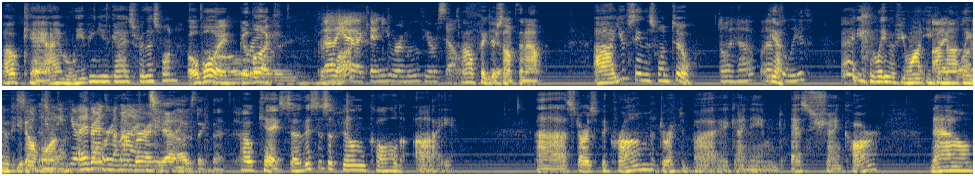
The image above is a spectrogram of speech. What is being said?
Okay, I'm leaving you guys for this one. Oh boy, Oh, good luck. boy. Uh, yeah, can you remove yourself? I'll figure Yeah. something out. Uh, you've seen this one too. Oh, I have. I have Yeah. to leave. Eh, you can leave if you want. You I cannot leave if you don't want. I don't remember behind. any- Yeah, I was thinking that too. Okay, so this is a film called I. Uh, stars Vikram, directed by a guy named S. Shankar. Now,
